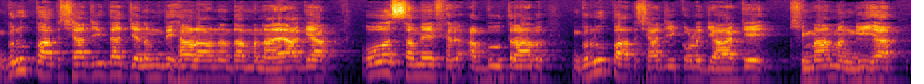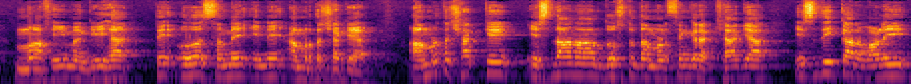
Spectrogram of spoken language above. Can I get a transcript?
ਗੁਰੂ ਪਾਤਸ਼ਾਹ ਜੀ ਦਾ ਜਨਮ ਦਿਹਾੜਾ ਉਹਨਾਂ ਦਾ ਮਨਾਇਆ ਗਿਆ। ਉਸ ਸਮੇਂ ਫਿਰ ਅਬੂ ਤਰਾਬ ਗੁਰੂ ਪਾਤਸ਼ਾਹ ਜੀ ਕੋਲ ਜਾ ਕੇ ਖਿਮਾ ਮੰਗੀ ਹੈ, ਮਾਫੀ ਮੰਗੀ ਹੈ ਤੇ ਉਸ ਸਮੇਂ ਇਹਨੇ ਅੰਮ੍ਰਿਤ ਛਕਿਆ। ਅੰਮ੍ਰਿਤ ਛਕ ਕੇ ਇਸ ਦਾ ਨਾਮ ਦੁਸ਼ਟ ਦਮਨ ਸਿੰਘ ਰੱਖਿਆ ਗਿਆ। ਇਸ ਦੀ ਘਰ ਵਾਲੀ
